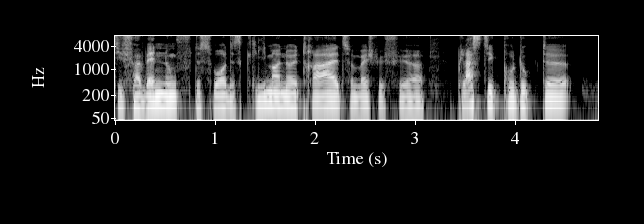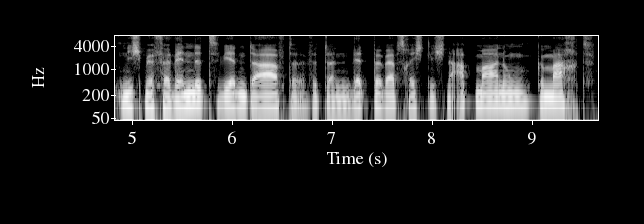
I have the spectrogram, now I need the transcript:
die Verwendung des Wortes klimaneutral zum Beispiel für Plastikprodukte nicht mehr verwendet werden darf. Da wird dann wettbewerbsrechtlich eine Abmahnung gemacht.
